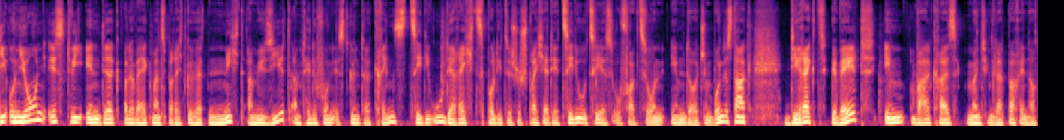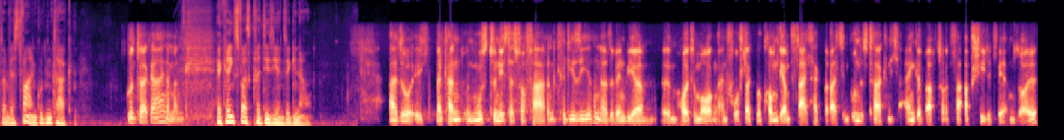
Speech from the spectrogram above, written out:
die Union ist, wie in Dirk Oliver Heckmanns Bericht gehört, nicht amüsiert. Am Telefon ist Günter Krings, CDU, der rechtspolitische Sprecher der CDU-CSU-Fraktion im Deutschen Bundestag, direkt gewählt im Wahlkreis Mönchengladbach in Nordrhein-Westfalen. Guten Tag. Guten Tag, Herr Heinemann. Herr Krings, was kritisieren Sie genau? Also ich, man kann und muss zunächst das Verfahren kritisieren. Also wenn wir ähm, heute Morgen einen Vorschlag bekommen, der am Freitag bereits im Bundestag nicht eingebracht, sondern verabschiedet werden soll,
